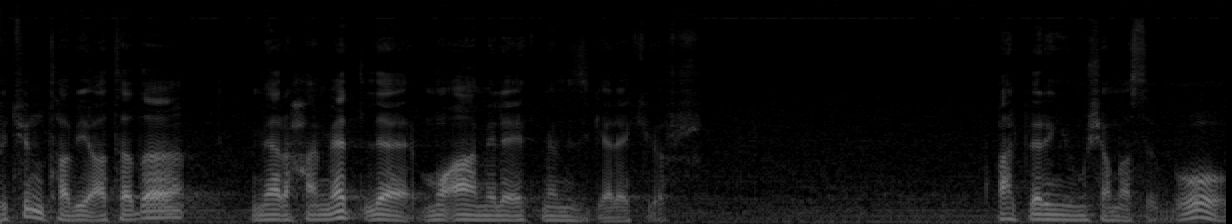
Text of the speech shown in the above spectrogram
bütün tabiata da merhametle muamele etmemiz gerekiyor. Kalplerin yumuşaması bu.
